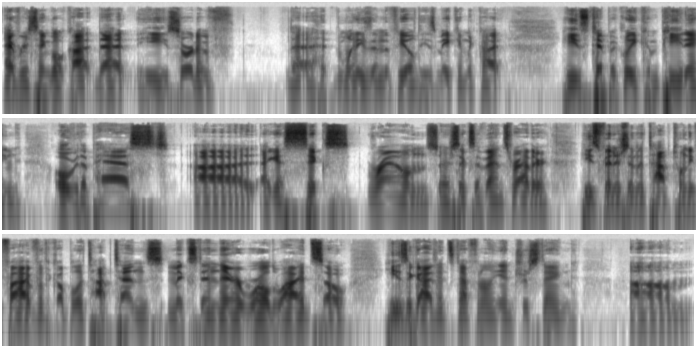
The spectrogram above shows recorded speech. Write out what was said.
every single cut that he sort of that when he's in the field he's making the cut he's typically competing over the past uh, I guess six rounds or six events rather. He's finished in the top 25 with a couple of top 10s mixed in there worldwide. So he's a guy that's definitely interesting um,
